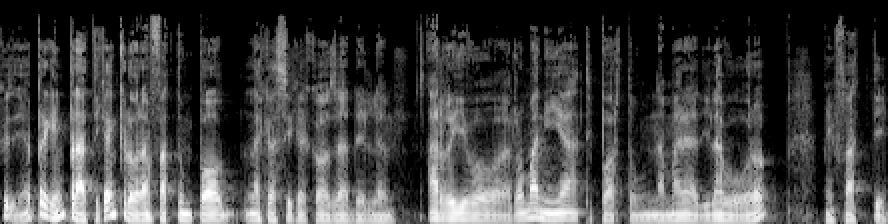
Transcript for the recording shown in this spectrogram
Così, eh, perché in pratica anche loro hanno fatto un po' la classica cosa del arrivo in Romania, ti porto una marea di lavoro, infatti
